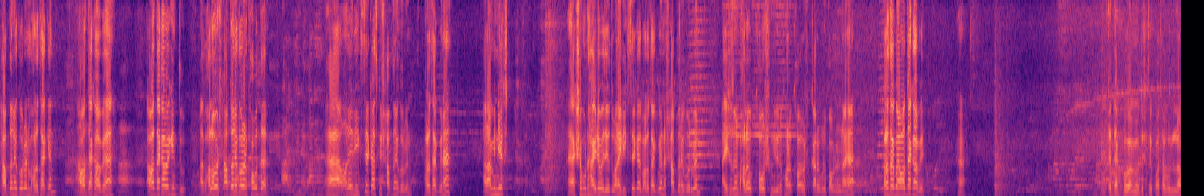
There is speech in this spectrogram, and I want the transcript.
সাবধানে করবেন, ভালো থাকেন। আবার দেখা হবে হ্যাঁ? আবার দেখা হবে কিন্তু। আর ভালোভাবে সাবধানে করবেন খবরদার। হ্যাঁ অনেক রিক্সের কাজ কিন্তু সাবধানে করবেন। ভালো থাকবেন হ্যাঁ? আর আমি নেক্সট একশো ফুট হাইট হবে যেহেতু অনেক রিক্সের কাজ ভালো থাকবেন সাবধানে করবেন। আর এইসব জন্য ভালো খবর শুনি যেন কোনো খবর কারও কোনো প্রবলেম না হ্যাঁ? ভালো থাকবেন আবার দেখা হবে। হ্যাঁ। দেখো আমি ওদের সাথে কথা বললাম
